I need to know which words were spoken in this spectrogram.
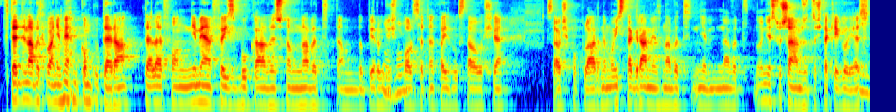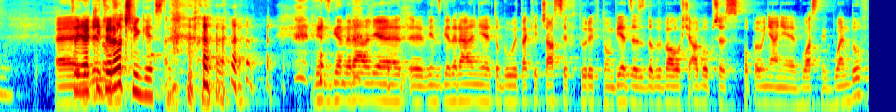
Wtedy nawet chyba nie miałem komputera, telefon, nie miałem Facebooka, zresztą nawet tam dopiero gdzieś mhm. w Polsce ten Facebook stał się, stał się popularny. O Instagramie nawet nie, nawet, no nie słyszałem, że coś takiego jest. Mhm. To jaki ty rocznik jest? więc, generalnie, e, więc generalnie to były takie czasy, w których tą wiedzę zdobywało się albo przez popełnianie własnych błędów,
